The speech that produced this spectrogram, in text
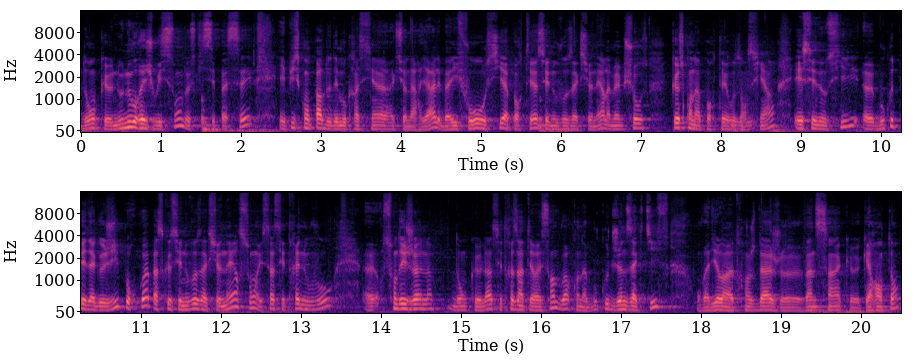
Donc nous nous réjouissons de ce qui s'est passé. Et puisqu'on parle de démocratie actionnariale, eh ben, il faut aussi apporter à ces nouveaux actionnaires la même chose que ce qu'on apportait aux anciens. Et c'est aussi beaucoup de pédagogie. Pourquoi? Parce que ces nouveaux actionnaires sont, et ça c'est très nouveau, sont des jeunes. Donc là, c'est très intéressant de voir qu'on a beaucoup de jeunes actifs, on va dire dans la tranche d'âge 25-40 ans,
